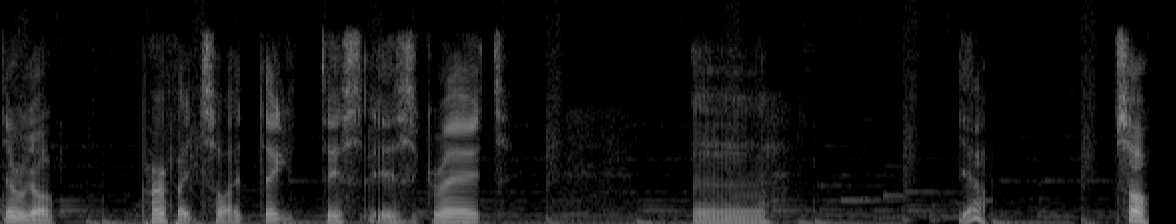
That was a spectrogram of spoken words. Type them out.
There we go. Perfect. So I think this is great. Uh, yeah. So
